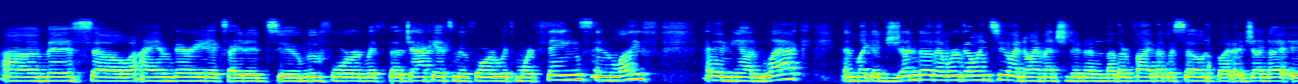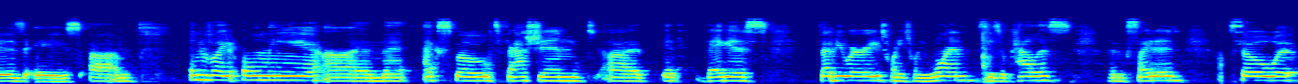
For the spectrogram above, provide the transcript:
Um, so I am very excited to move forward with the jackets, move forward with more things in life and in Neon Black and like Agenda that we're going to. I know I mentioned it in another Vibe episode, but Agenda is a um, invite only um, expo fashion uh, in Vegas, February 2021, Caesar Palace. I'm excited. So,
